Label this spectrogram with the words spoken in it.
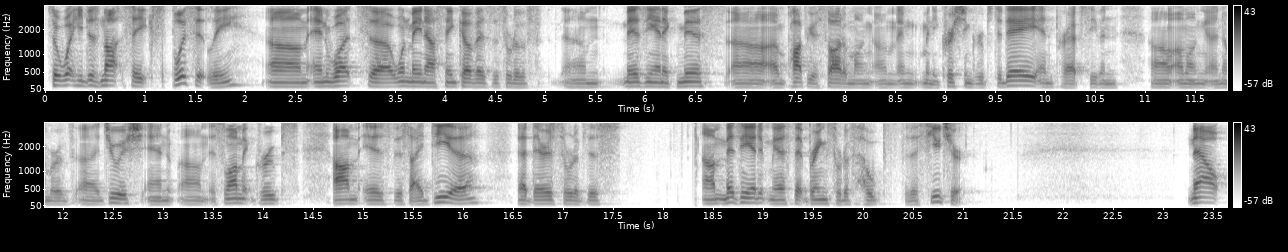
So, what he does not say explicitly, um, and what uh, one may now think of as the sort of um, messianic myth, uh, popular thought among um, many Christian groups today, and perhaps even uh, among a number of uh, Jewish and um, Islamic groups, um, is this idea that there is sort of this um, messianic myth that brings sort of hope for the future. Now,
